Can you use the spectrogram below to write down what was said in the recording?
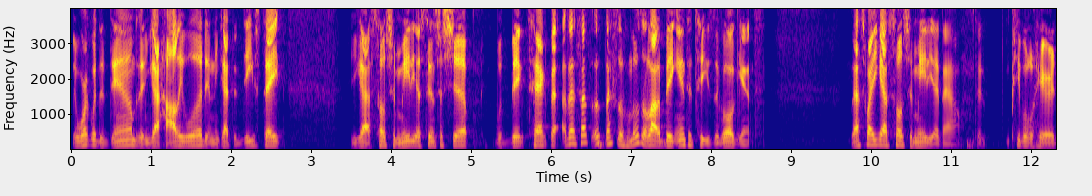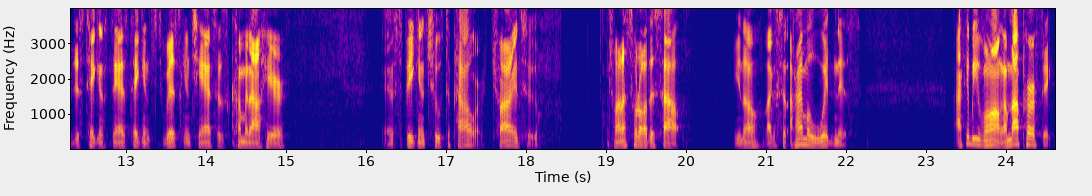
they work with the Dems, and you got Hollywood, and you got the deep state. You got social media censorship with big tech. That, that's that's, that's a, those are a lot of big entities to go against. That's why you got social media now to people here just taking stands, taking risks and chances, coming out here and speaking truth to power, trying to, trying to sort all this out. You know, like I said, I'm a witness. I could be wrong. I'm not perfect,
